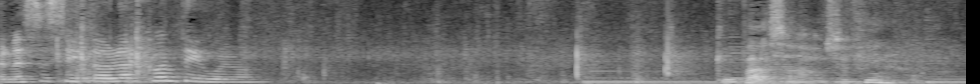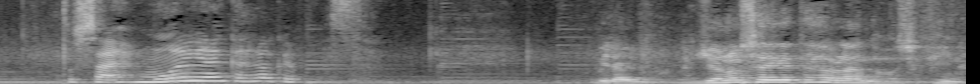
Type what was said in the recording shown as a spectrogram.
Yo necesito hablar contigo, Iván. ¿Qué pasa, Josefina? Tú sabes muy bien qué es lo que pasa. Mira, yo no sé de qué estás hablando, Josefina.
